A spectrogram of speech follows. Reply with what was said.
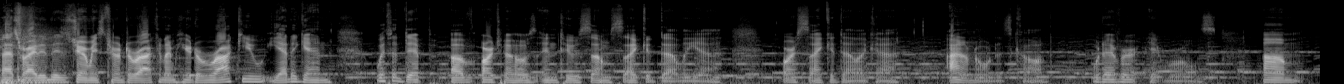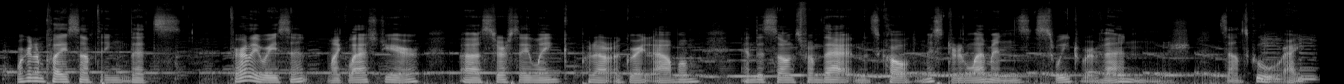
That's right, it is Jeremy's turn to rock, and I'm here to rock you yet again with a dip of our toes into some psychedelia or psychedelica. I don't know what it's called. Whatever it rules. Um, we're gonna play something that's fairly recent, like last year. Uh, Circe Link put out a great album, and this song's from that, and it's called Mr. Lemon's Sweet Revenge. Sounds cool, right?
